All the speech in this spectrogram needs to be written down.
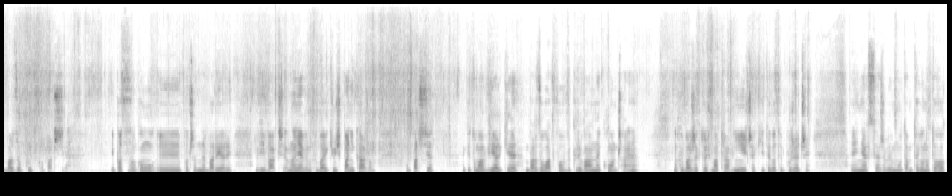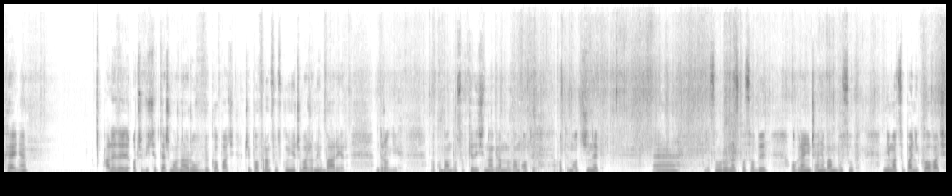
Bardzo płytko, patrzcie. I po co są komu y, potrzebne bariery w Vivaxie? No nie wiem, chyba jakimś panikarzom. No patrzcie, jakie to ma wielkie, bardzo łatwo wykrywalne kłącza, nie? No chyba, że ktoś ma trawniczek i tego typu rzeczy i nie chce, żeby mu tamtego, no to okej, nie? Ale e, oczywiście też można rów wykopać, czyli po francusku nie trzeba żadnych barier drogich wokół bambusów. Kiedyś nagram Wam o, tych, o tym odcinek. E, że są różne sposoby ograniczania bambusów. Nie ma co panikować,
